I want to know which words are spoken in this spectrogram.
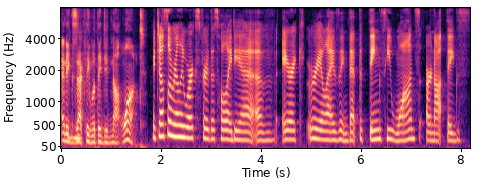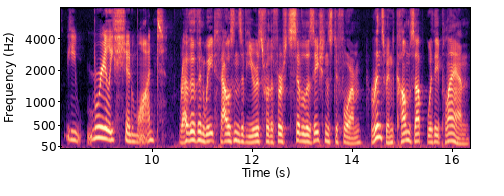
and mm-hmm. exactly what they did not want. Which also really works for this whole idea of Eric realizing that the things he wants are not things he really should want. Rather than wait thousands of years for the first civilizations to form, Rincewind comes up with a plan.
